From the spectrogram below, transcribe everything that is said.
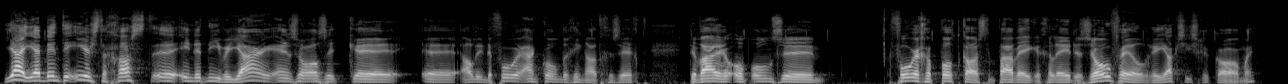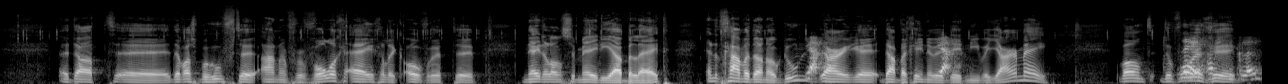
Ja, jij bent de eerste gast uh, in het nieuwe jaar. En zoals ik uh, al in de vooraankondiging had gezegd. Er waren op onze vorige podcast een paar weken geleden zoveel reacties gekomen. Uh, dat uh, er was behoefte aan een vervolg eigenlijk over het Nederlandse mediabeleid. En dat gaan we dan ook doen. Ja. Daar, daar beginnen we ja. dit nieuwe jaar mee. Want de vorige, nee,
